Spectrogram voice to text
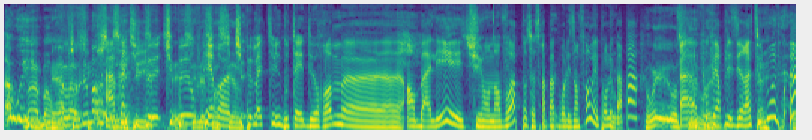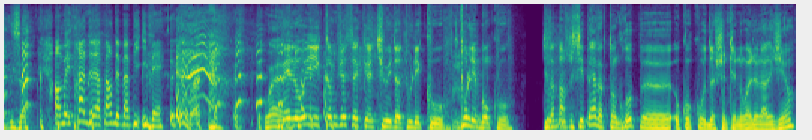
Ah oui, Ah, bon, mais voilà, absolument. c'est- Après, tu peux, tu peux offrir, euh, tu peux mettre une bouteille de rhum euh, emballée et tu en envoies. Ce sera pas pour les enfants, mais pour le papa. Oui, aussi. Ah, faut ouais. faire plaisir à tout le monde. On mettra de la part de papy eBay. Ouais. Mais Laurie, comme je sais que tu es dans tous les cours, tous les bons cours, tu vas participer avec ton groupe euh, au concours de chanter Noël de la région?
